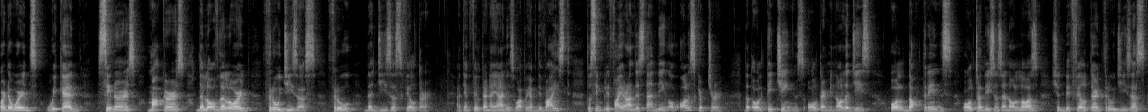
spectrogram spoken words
or the words wicked, sinners, mockers, the law of the Lord through Jesus, through the Jesus filter. At yung filter na yan is what we have devised to simplify our understanding of all scripture, that all teachings, all terminologies, all doctrines, all traditions, and all laws should be filtered through Jesus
